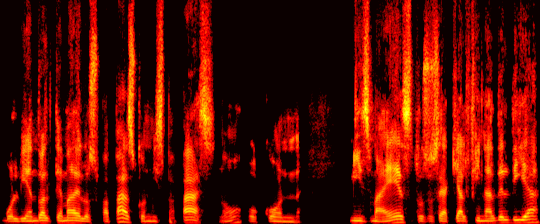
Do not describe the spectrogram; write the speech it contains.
volviendo al tema de los papás, con mis papás, ¿no? O con mis maestros, o sea, que al final del día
